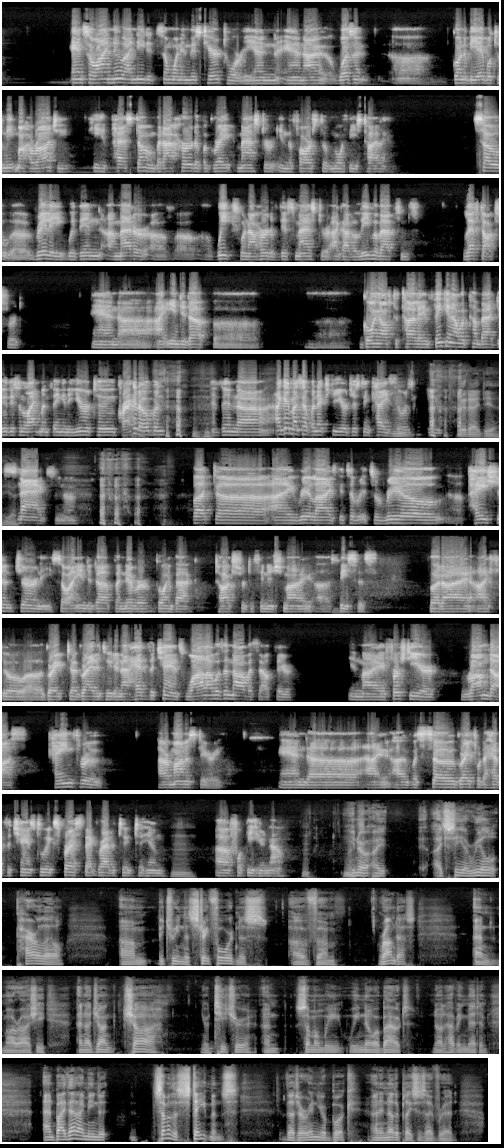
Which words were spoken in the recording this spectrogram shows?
and so I knew I needed someone in this territory, and and I wasn't uh, going to be able to meet Maharaji. He had passed on, but I heard of a great master in the forest of northeast Thailand. So uh, really, within a matter of uh, weeks, when I heard of this master, I got a leave of absence, left Oxford, and uh, I ended up uh, uh, going off to Thailand, thinking I would come back, do this enlightenment thing in a year or two, crack it open, and then uh, I gave myself an extra year just in case there was good idea, yeah. snags, you know. But uh, I realized it's a it's a real uh, patient journey. So I ended up I never going back to Oxford to finish my uh, thesis. But I I feel uh, great uh, gratitude, and I had the chance while I was a novice out there in my first year, Ram Dass came through our monastery. And uh, I, I, was so grateful to have the chance to express that gratitude to him mm. uh, for be here now. Mm. You know, I I see a real parallel um, between the straightforwardness of um, Ram Dass and Maharaji and Ajahn Chah, your teacher and someone we, we know about, not having met him. And by that I mean that some of the statements that are in your book and in other places I've read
